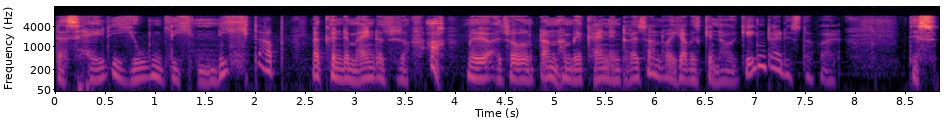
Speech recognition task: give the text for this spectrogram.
das hält die Jugendlichen nicht ab. Man könnte meinen, dass sie sagen, ach, nö, also dann haben wir kein Interesse an euch, aber das genaue Gegenteil ist der Fall. Das,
